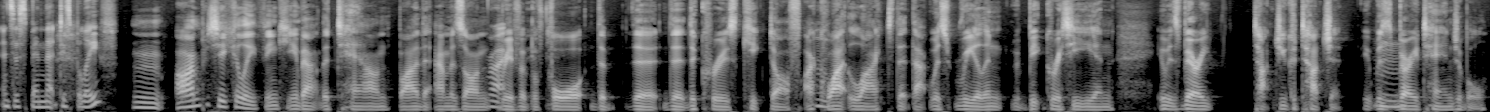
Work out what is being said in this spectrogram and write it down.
and suspend that disbelief. Mm, I'm particularly thinking about the town by the Amazon Right. River before the, the, the, the cruise kicked off. I quite liked that that was real and a bit gritty and it was very touch. You could touch it. It was mm. very tangible.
